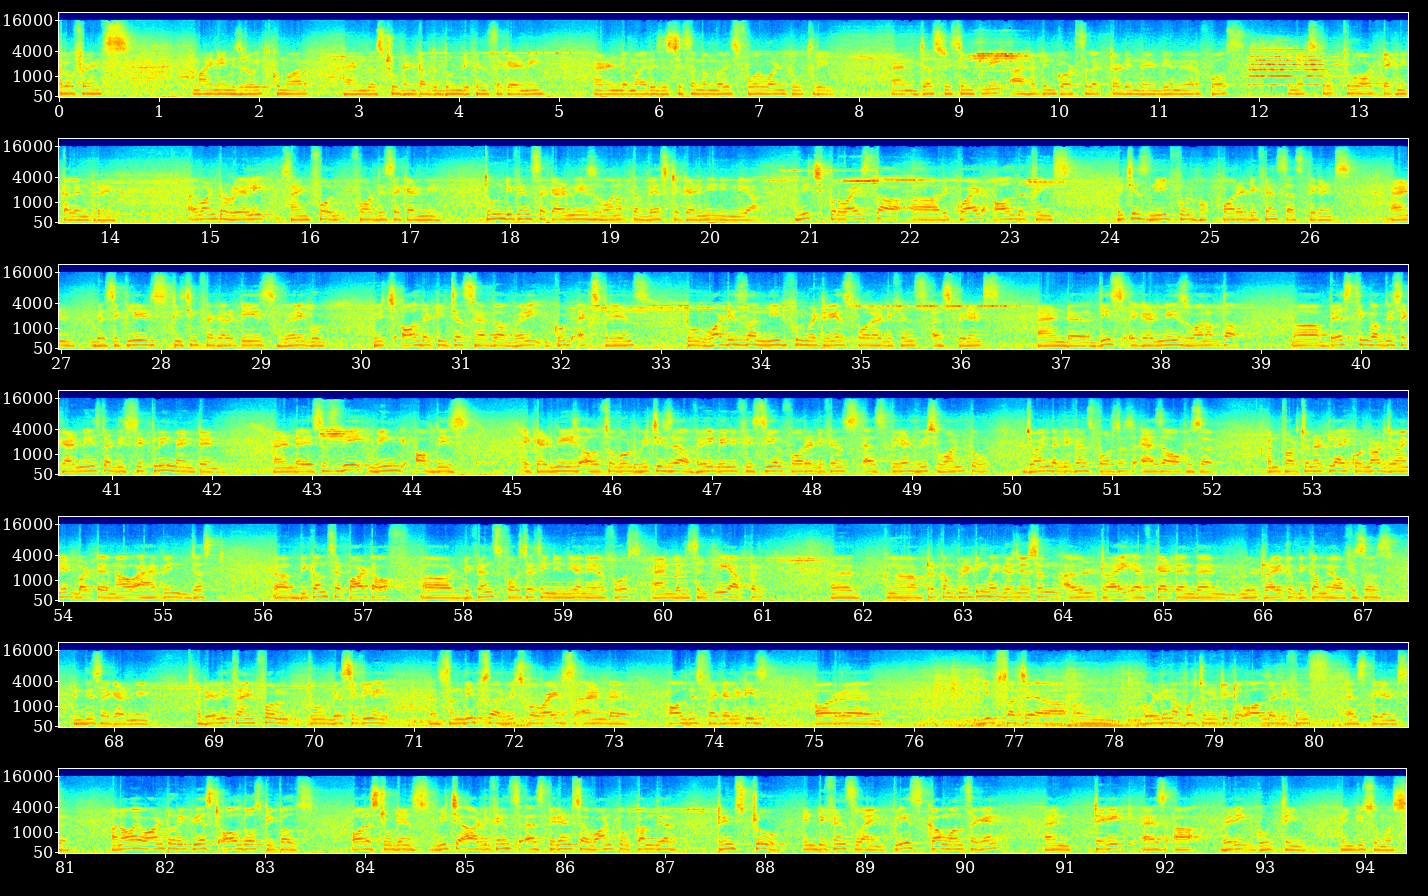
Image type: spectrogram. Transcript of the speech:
Hello friends, my name is Rohit Kumar. I am the student of the Doon Defense Academy and my registration number is 4123 and just recently I have been got selected in the Indian Air Force in X group throughout technical entry. I want to really thankful for this academy. Doon Defense Academy is one of the best academy in India which provides the uh, required all the things which is needful for a defense aspirants and basically its teaching faculty is very good which all the teachers have the very good experience to what is the needful materials for a defense aspirants and uh, this academy is one of the uh, best thing of this academy is the discipline maintained. And ssb wing of this academy is also good which is uh, very beneficial for a defense aspirant which want to join the defense forces as a officer. Unfortunately i could not join it but uh, now i have been just uh, becomes a part of uh, defense forces in indian air force and recently after uh, after completing my graduation i will try fcat and then will try to become a officers in this academy really thankful to basically uh, sandeep sir which provides and uh, all these faculties or uh, give such a uh, um, golden opportunity to all the defense aspirants. Uh, now I want to request all those peoples or students which are defense aspirants uh, want to come their dreams true in defense line. Please come once again and take it as a very good thing. Thank you so much.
